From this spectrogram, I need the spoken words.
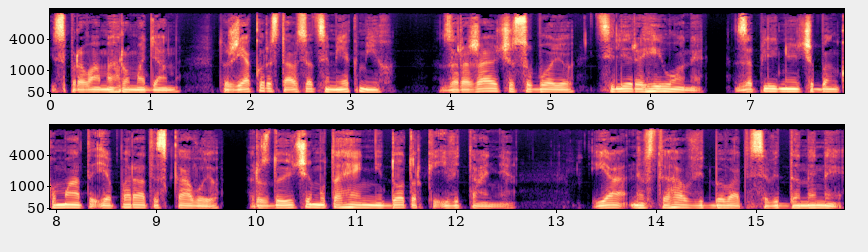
із правами громадян, тож я користався цим як міг, заражаючи собою цілі регіони, запліднюючи банкомати і апарати з кавою, роздаючи мутагенні доторки і вітання. Я не встигав відбиватися від данини.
